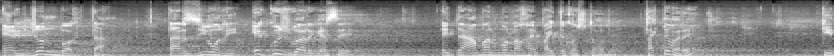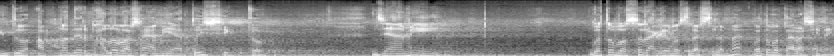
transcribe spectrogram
একজন বক্তা তার জীবনে একুশ বার গেছে, এটা আমার মনে হয় পাইতে কষ্ট হবে। থাকতে পারে। কিন্তু আপনাদের ভালোবাসায় আমি এতই সিক্ত যে আমি গত বছর আগের বছর আসছিলাম না? গত বছর আর আসি নাই।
